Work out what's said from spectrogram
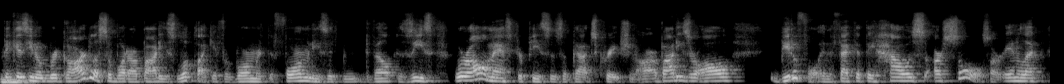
because mm-hmm. you know regardless of what our bodies look like if we're born with deformities if we develop disease we're all masterpieces of god's creation our bodies are all beautiful in the fact that they house our souls our intellect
